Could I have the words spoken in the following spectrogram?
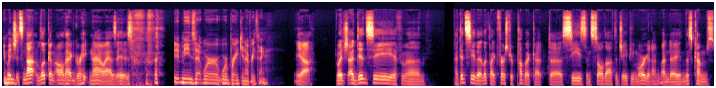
It Which means, it's not looking all that great now as is. it means that we're we're breaking everything. Yeah, which I did see. If uh, I did see that looked like First Republic got uh, seized and sold off to J.P. Morgan on Monday, and this comes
